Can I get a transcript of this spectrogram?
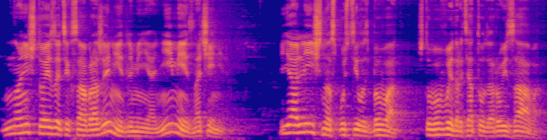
Но ничто из этих соображений для меня не имеет значения. Я лично спустилась бы в ад, чтобы выдрать оттуда Руизаава.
